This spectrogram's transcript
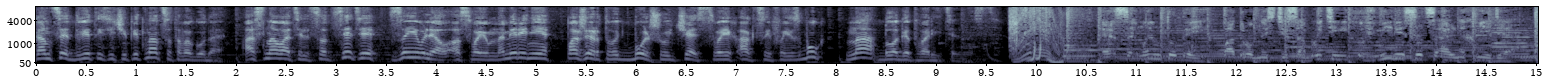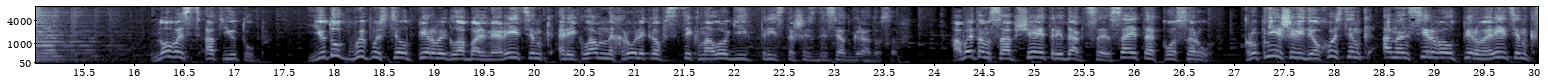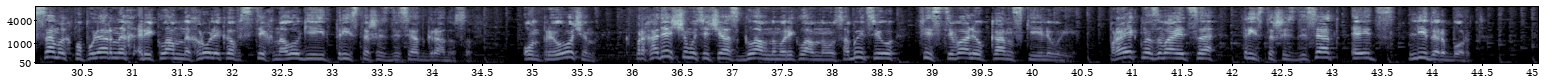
В конце 2015 года основатель соцсети заявлял о своем намерении пожертвовать большую часть своих акций Facebook на благотворительность. SMM Today. Подробности событий в мире социальных медиа. Новость от YouTube. YouTube выпустил первый глобальный рейтинг рекламных роликов с технологией 360 градусов. Об этом сообщает редакция сайта Коса.ру. Крупнейший видеохостинг анонсировал первый рейтинг самых популярных рекламных роликов с технологией 360 градусов. Он приурочен к проходящему сейчас главному рекламному событию фестивалю «Канские львы». Проект называется 360 AIDS Leaderboard –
